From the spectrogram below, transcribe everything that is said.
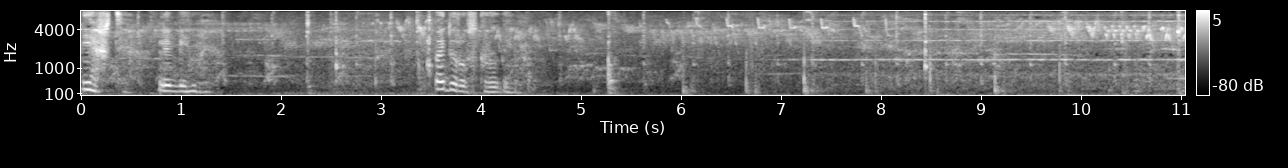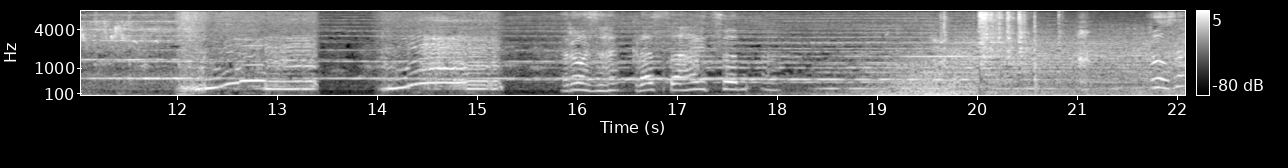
Ешьте, любимый. Пойду русскую выгоню. Роза, красавица. Роза?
